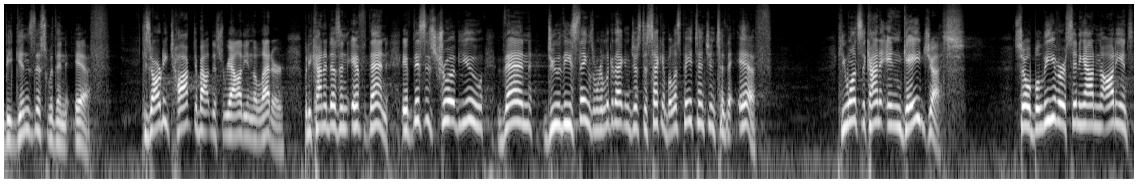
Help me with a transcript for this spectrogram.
begins this with an if. He's already talked about this reality in the letter, but he kind of does an if then. If this is true of you, then do these things. we're going to look at that in just a second, but let's pay attention to the if. He wants to kind of engage us. So, believer sitting out in the audience,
